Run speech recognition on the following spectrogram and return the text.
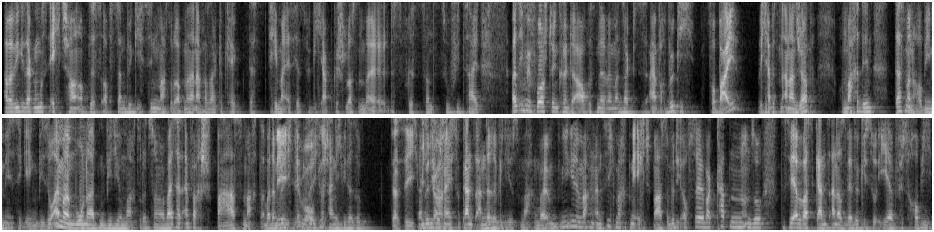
Aber wie gesagt, man muss echt schauen, ob das, ob es dann wirklich Sinn macht oder ob man dann einfach sagt, okay, das Thema ist jetzt wirklich abgeschlossen, weil das frisst sonst zu viel Zeit. Was ich mir vorstellen könnte auch ist, ne, wenn man sagt, es ist einfach wirklich vorbei, ich habe jetzt einen anderen Job und mache den, dass man hobbymäßig irgendwie so einmal im Monat ein Video macht oder so, weil es halt einfach Spaß macht. Aber dann nee, würde ich, würd ich wahrscheinlich wieder so das sehe ich Dann würde ich wahrscheinlich so ganz andere Videos machen, weil Video machen an sich macht mir echt Spaß. Dann würde ich auch selber cutten und so. Das wäre aber was ganz anderes, wäre wirklich so eher fürs Hobby.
